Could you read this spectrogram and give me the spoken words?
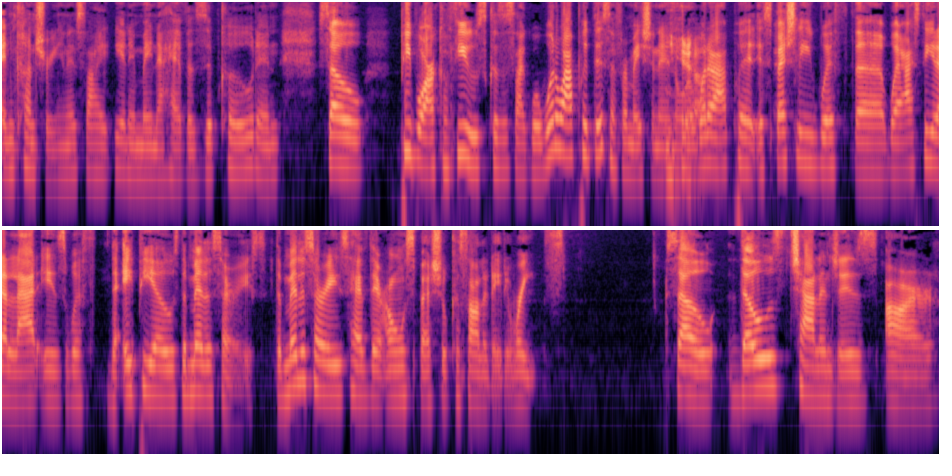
and country, and it's like, and it may not have a zip code, and so people are confused because it's like, well, what do I put this information in, yeah. or what do I put? Especially with the where I see it a lot is with the APOs, the militaries. The militaries have their own special consolidated rates. So those challenges are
